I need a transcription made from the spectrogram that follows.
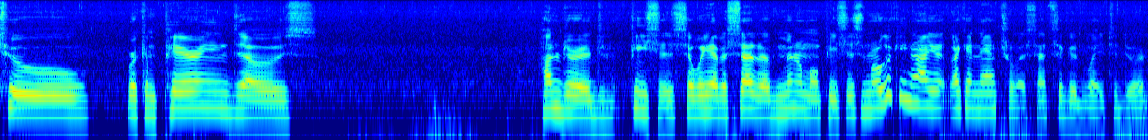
to, we're comparing those hundred pieces. So we have a set of minimal pieces, and we're looking at it like a naturalist. That's a good way to do it.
